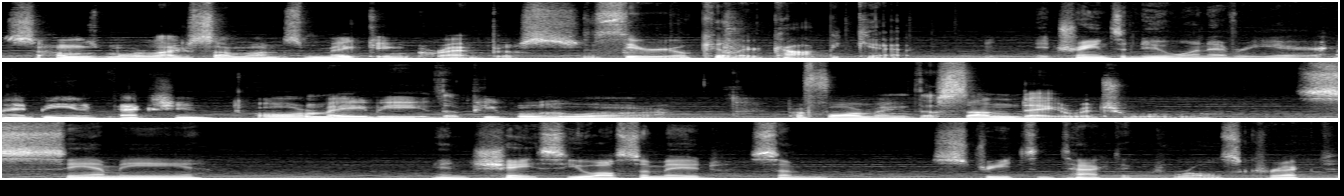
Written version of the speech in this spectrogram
Sounds more like someone's making Krampus. The serial killer copycat. It trains a new one every year. Might be an infection. Or maybe the people who are performing the Sun's Day ritual. Sammy and Chase, you also made some streets and tactic rolls, correct?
